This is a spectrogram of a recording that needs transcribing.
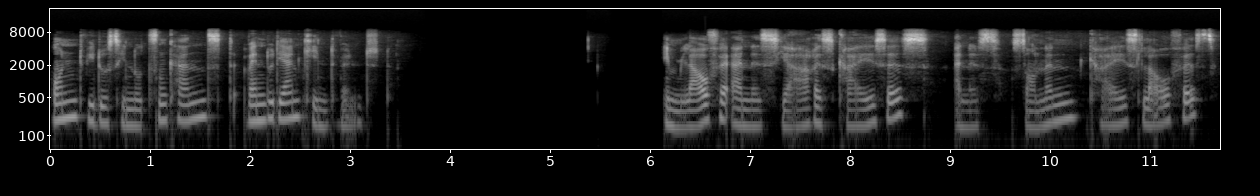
und wie du sie nutzen kannst, wenn du dir ein Kind wünschst. Im Laufe eines Jahreskreises eines Sonnenkreislaufes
